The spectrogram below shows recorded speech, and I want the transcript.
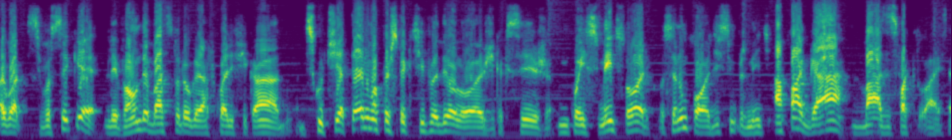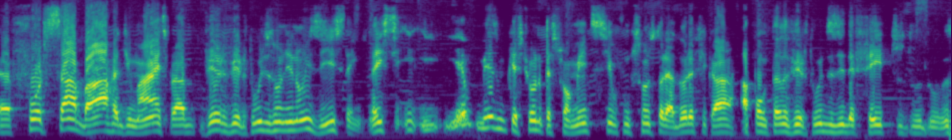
Agora, se você quer levar um debate historiográfico qualificado, discutir até numa perspectiva ideológica que seja um conhecimento histórico, você não pode simplesmente apagar bases factuais, é, forçar a barra demais para ver virtudes onde não existem. É, e, e, eu mesmo questiono pessoalmente se a função do historiador é ficar apontando virtudes e defeitos do, do,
